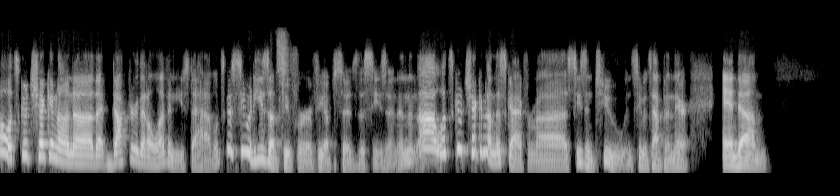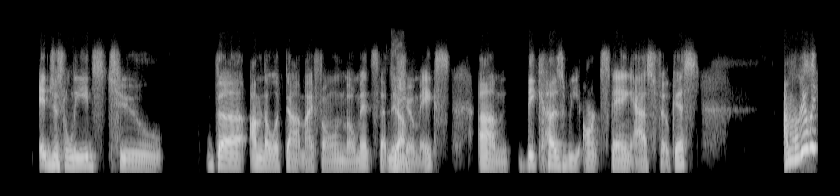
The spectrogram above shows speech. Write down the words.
oh, let's go check in on uh, that doctor that Eleven used to have. Let's go see what he's up to for a few episodes this season, and then uh, let's go check in on this guy from uh, season two and see what's happening there. And um, it just leads to the I'm gonna look down at my phone moments that this yeah. show makes um because we aren't staying as focused. I'm really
